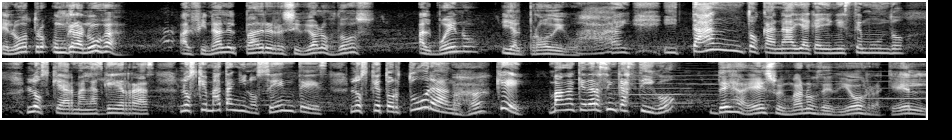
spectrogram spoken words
El otro, un granuja. Al final el padre recibió a los dos, al bueno y al pródigo. Ay, y tanto canalla que hay en este mundo. Los que arman las guerras, los que matan inocentes, los que torturan. Ajá. ¿Qué? ¿Van a quedar sin castigo? Deja eso en manos de Dios, Raquel.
